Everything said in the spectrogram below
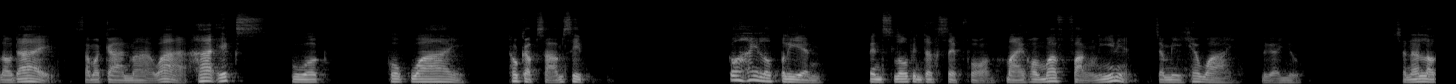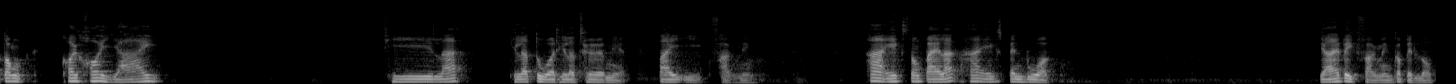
เราได้สมการมาว่า 5x บวก 6y เท่ากับ 30 ก็ให้เราเปลี่ยนเป็น slope intercept form หมายความว่าฝั่งนี้เนี่ยจะมีแค่ y เหลืออยู่ ฉะนั้นเราต้องค่อยๆยย้าย ทีละทีละตัวทีละเทอมเนี่ยไปอีกฝั่งหนึ่ง 5x ต้องไปละ 5x เป็นบวก ย้ายไปอีกฝั่งหนึ่งก็เป็นลบ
